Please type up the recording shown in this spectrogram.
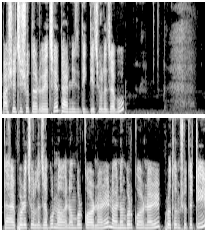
পাশে যে সুতা রয়েছে, তার নিচ দিক দিয়ে চলে যাব। তারপরে চলে যাব নয় নম্বর কর্নারে। নয় নম্বর কর্নারের প্রথম সুতাটির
